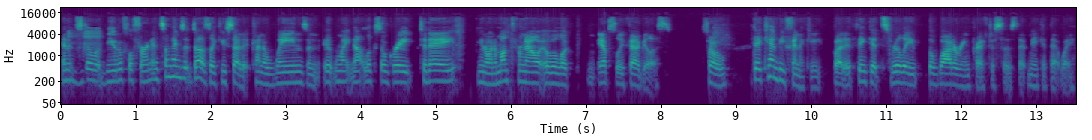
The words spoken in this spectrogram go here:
And it's still a mm-hmm. beautiful fern. And sometimes it does, like you said, it kind of wanes and it might not look so great today. You know, in a month from now, it will look absolutely fabulous. So they can be finicky, but I think it's really the watering practices that make it that way.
